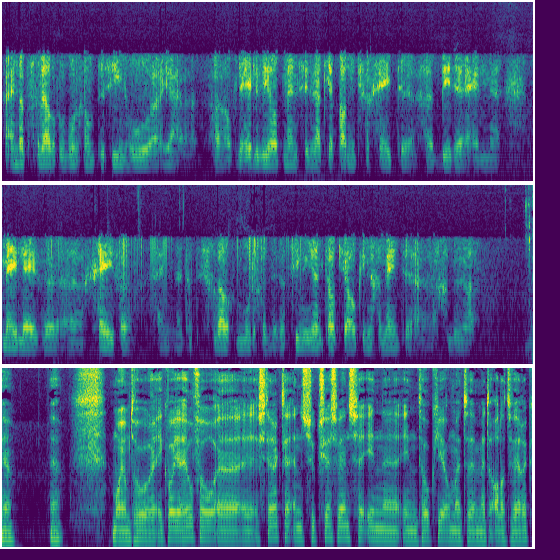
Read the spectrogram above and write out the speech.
En dat is geweldig bemoedigend om te zien hoe eh, ja, eh, over de hele wereld mensen inderdaad Japan niet vergeten, eh, bidden en meeleven, geven. En dat is geweldig bemoedigend. En dat zien we hier in Tokio ook in de gemeente gebeuren. Ja, ja. Mooi om te horen. Ik wil je heel veel sterkte en succes wensen in, in Tokio met, met al het werk.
